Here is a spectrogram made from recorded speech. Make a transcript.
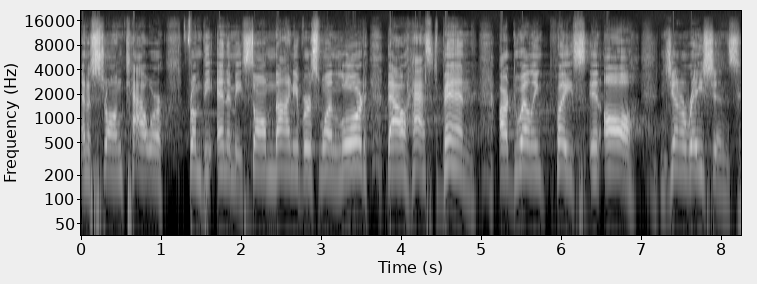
and a strong tower from the enemy. Psalm 90, verse 1 Lord, thou hast been our dwelling place in all generations.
